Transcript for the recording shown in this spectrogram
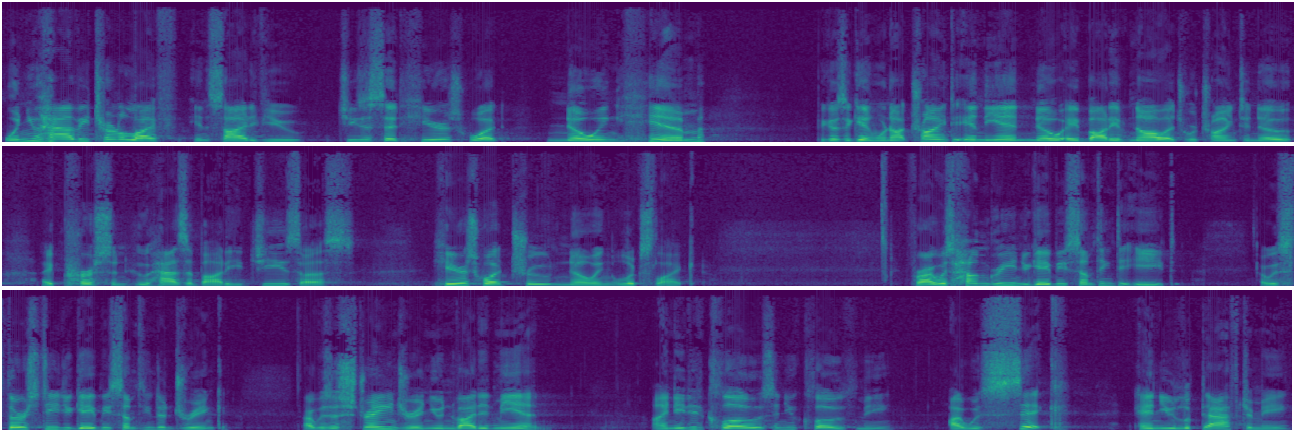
When you have eternal life inside of you, Jesus said, here's what knowing Him, because again, we're not trying to, in the end, know a body of knowledge, we're trying to know a person who has a body, Jesus. Here's what true knowing looks like. For I was hungry, and you gave me something to eat. I was thirsty, and you gave me something to drink. I was a stranger, and you invited me in. I needed clothes, and you clothed me. I was sick, and you looked after me.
